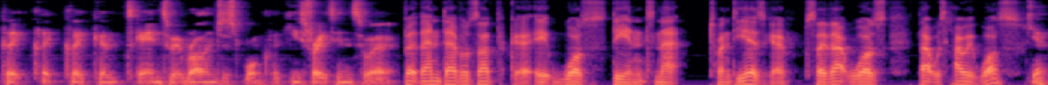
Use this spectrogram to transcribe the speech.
click, click, click, and to get into it rather than just one clicking straight into it. But then devil's advocate, it was the internet 20 years ago. So that was that was how it was. Yeah,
